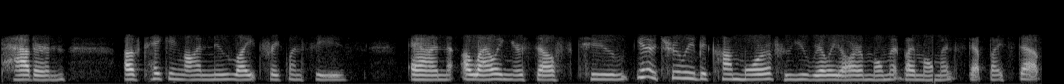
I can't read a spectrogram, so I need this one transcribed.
pattern of taking on new light frequencies and allowing yourself to you know truly become more of who you really are moment by moment step by step.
